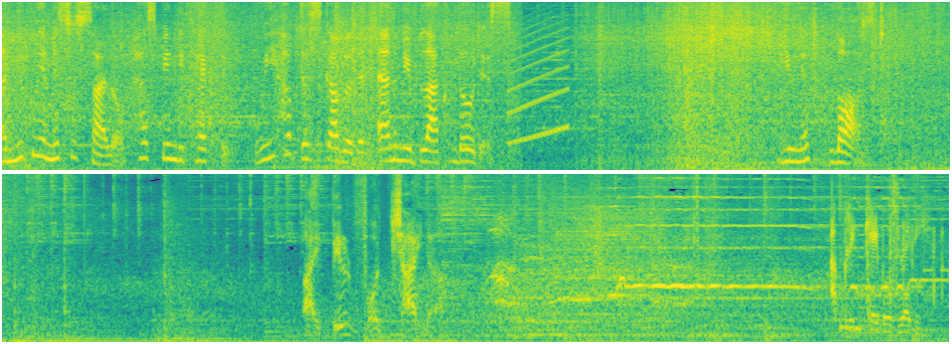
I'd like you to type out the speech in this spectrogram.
a nuclear missile silo has been detected. We have discovered an enemy Black Lotus. Unit lost. I built for China. Uplink cables ready.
